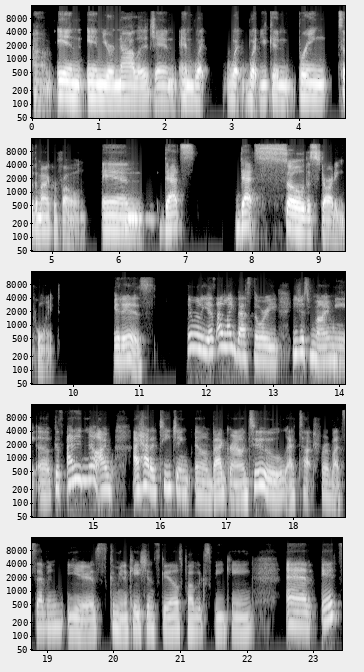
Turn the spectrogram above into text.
um, in in your knowledge and and what what what you can bring to the microphone, and mm-hmm. that's that's so the starting point. It is. It really is. I like that story. You just remind me of because I didn't know I I had a teaching um, background too. I taught for about seven years, communication skills, public speaking, and it's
